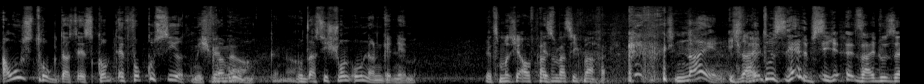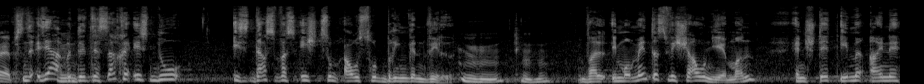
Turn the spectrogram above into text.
Ausdruck, dass es kommt, er fokussiert mich. Genau, Warum? genau. Und das ist schon unangenehm. Jetzt muss ich aufpassen, was ich mache. Nein, Ich sei wollte- du selbst. Ich, äh, sei du selbst. Ja, aber die, die Sache ist nur, ist das, was ich zum Ausdruck bringen will. Mhm, Weil im Moment, dass wir schauen jemand, entsteht immer eine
